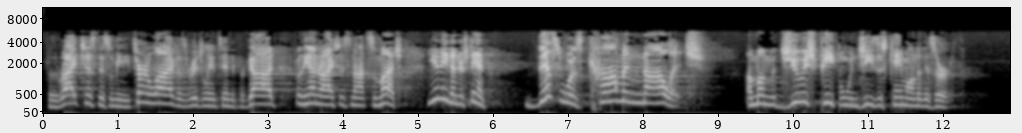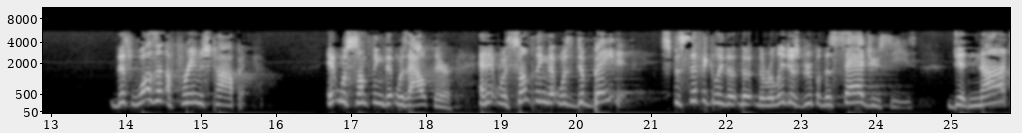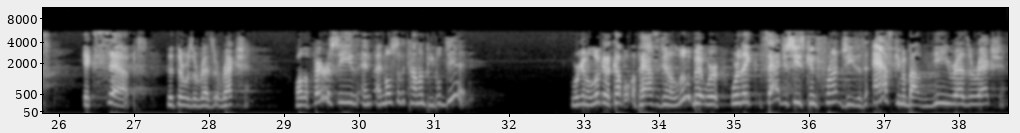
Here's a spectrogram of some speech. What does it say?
for the righteous, this will mean eternal life as originally intended for God. For the unrighteous, not so much. You need to understand, this was common knowledge among the Jewish people when Jesus came onto this earth. This wasn't a fringe topic. It was something that was out there. And it was something that was debated. Specifically, the, the, the religious group of the Sadducees did not accept that there was a resurrection. While the Pharisees and, and most of the common people did. We're going to look at a couple of passages in a little bit where, where they, Sadducees confront Jesus ask him about the resurrection.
